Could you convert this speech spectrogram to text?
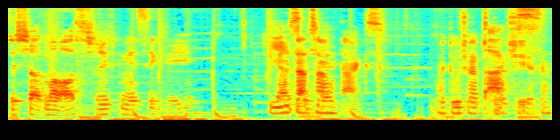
Das schaut mal aus, schriftmäßig wie. Ich sicher. sagen DAX. Weil du schreibst DAX. schier.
